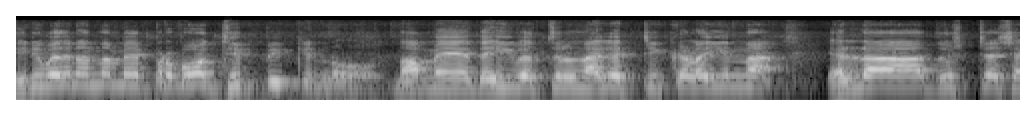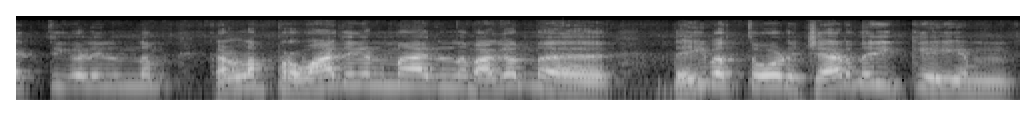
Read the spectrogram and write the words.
തിരുവചനം നമ്മെ പ്രബോധിപ്പിക്കുന്നു. നമ്മെ ദൈവത്തിൽ നിന്ന് അകറ്റിക്കളയുന്ന എല്ലാ ദുഷ്ടശക്തികളിൽ നിന്നും കള്ളപ്രവാചകന്മാരിൽ നിന്നും അകന്ന് ദൈവത്തോട് ചേർന്നിരിക്കുകയും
